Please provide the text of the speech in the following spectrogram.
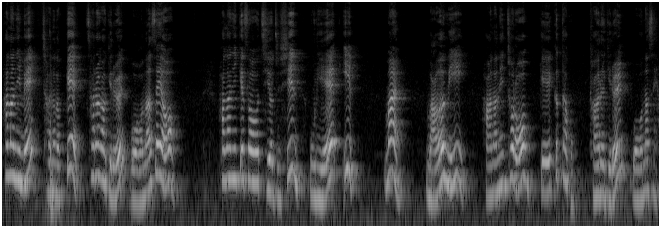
하나님의 자녀답게 살아가기를 원하세요. 하나님께서 지어주신 우리의 입, 말, 마음이 하나님처럼 깨끗하고 바르기를 원하세요.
